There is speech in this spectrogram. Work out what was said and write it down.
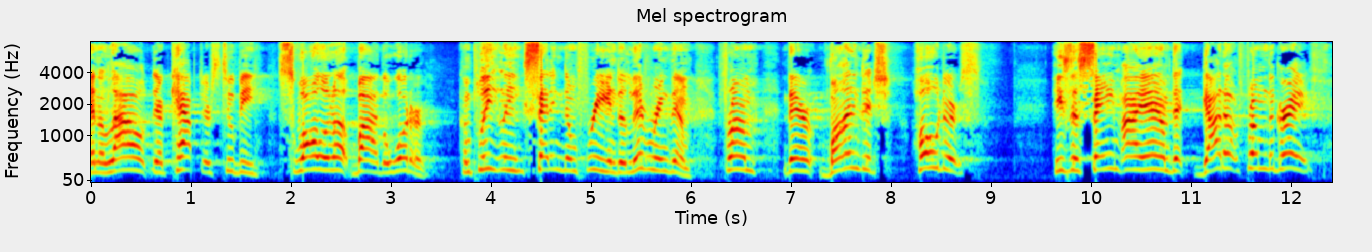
and allowed their captors to be swallowed up by the water completely setting them free and delivering them from their bondage holders. He's the same I am that got up from the grave.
